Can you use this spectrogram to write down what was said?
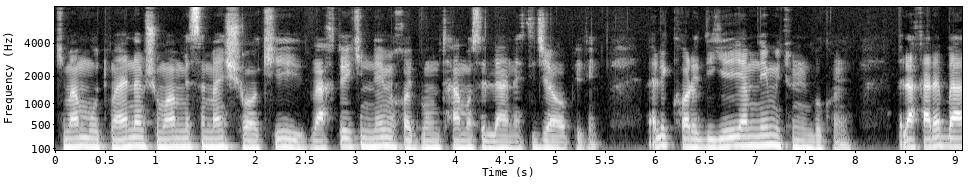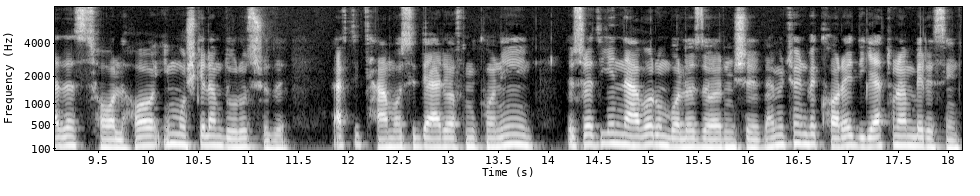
که من مطمئنم شما هم مثل من شاکی وقتی که نمی‌خواید به اون تماس لعنتی جواب بدین. ولی کار دیگه هم نمی‌تونین بکنین. بالاخره بعد از سالها این مشکل هم درست شده. وقتی تماسی دریافت می‌کنین به صورت یه نوار اون بالا ظاهر میشه و می‌تونین به کارهای دیگهتون هم برسین.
